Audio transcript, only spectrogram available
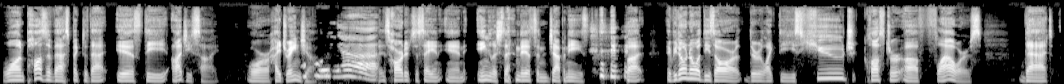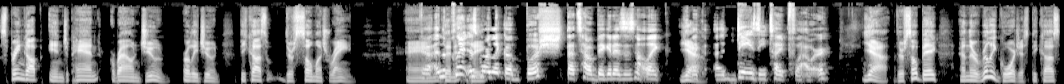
one positive aspect of that is the ajisai or hydrangea. Oh yeah. It's harder to say in, in English than it is in Japanese. but if you don't know what these are, they're like these huge cluster of flowers that spring up in Japan around June, early June, because there's so much rain. And, yeah, and the then it- plant is they- more like a bush. That's how big it is. It's not like Yeah. like a daisy type flower. Yeah, they're so big and they're really gorgeous because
